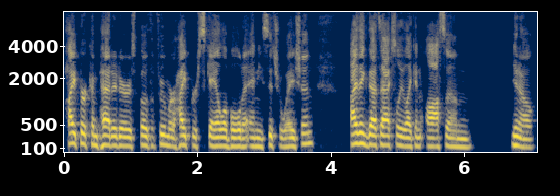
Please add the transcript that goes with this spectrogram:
hyper competitors, both of whom are hyper scalable to any situation. I think that's actually like an awesome, you know,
